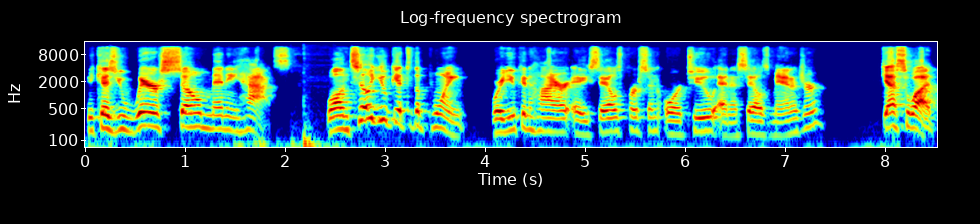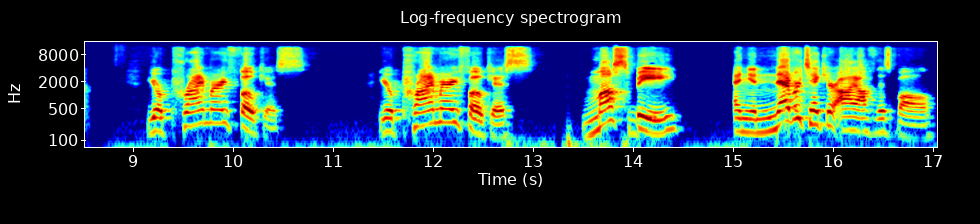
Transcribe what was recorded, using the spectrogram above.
because you wear so many hats. Well, until you get to the point where you can hire a salesperson or two and a sales manager, guess what? Your primary focus, your primary focus must be, and you never take your eye off this ball,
